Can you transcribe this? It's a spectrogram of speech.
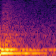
Mm-hmm.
